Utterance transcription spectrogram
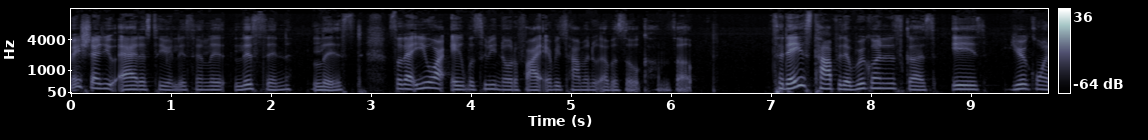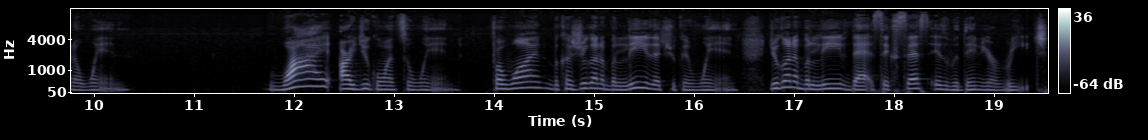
make sure that you add us to your listen li- listen list so that you are able to be notified every time a new episode comes up. Today's topic that we're going to discuss is you're going to win. Why are you going to win? For one, because you're going to believe that you can win. You're going to believe that success is within your reach.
